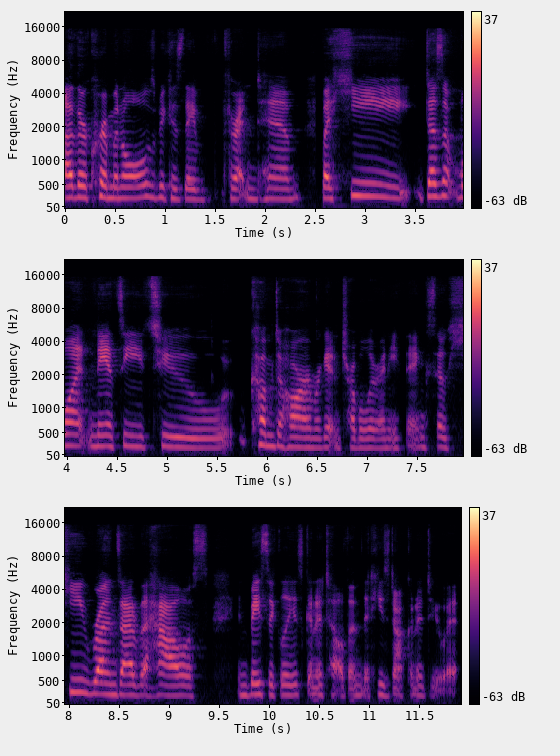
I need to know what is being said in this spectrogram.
other criminals because they've threatened him, but he doesn't want Nancy to come to harm or get in trouble or anything. So he runs out of the house and basically is going to tell them that he's not going to do it.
